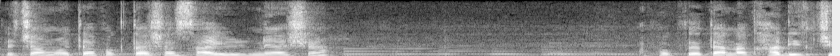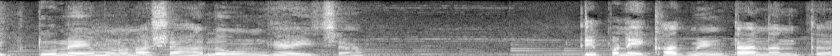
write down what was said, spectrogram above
त्याच्यामुळे त्या फक्त अशा साईडने अशा फक्त त्यांना खाली चिकटू नये म्हणून अशा हलवून घ्यायच्या. ते पण एखाद मिनिटानंतर.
